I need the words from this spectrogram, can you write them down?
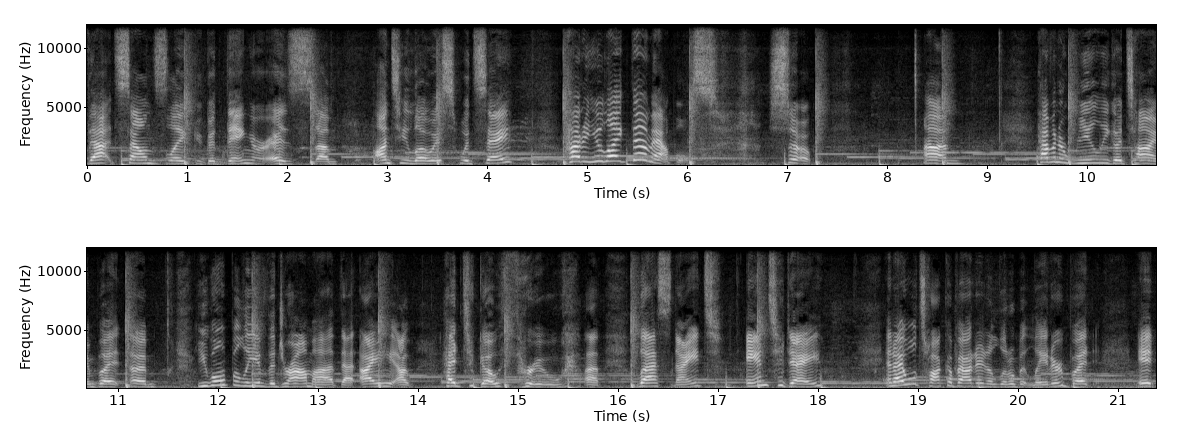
That sounds like a good thing, or as um, Auntie Lois would say, how do you like them apples? So, um, having a really good time, but um, you won't believe the drama that I uh, had to go through uh, last night and today. And I will talk about it a little bit later, but it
